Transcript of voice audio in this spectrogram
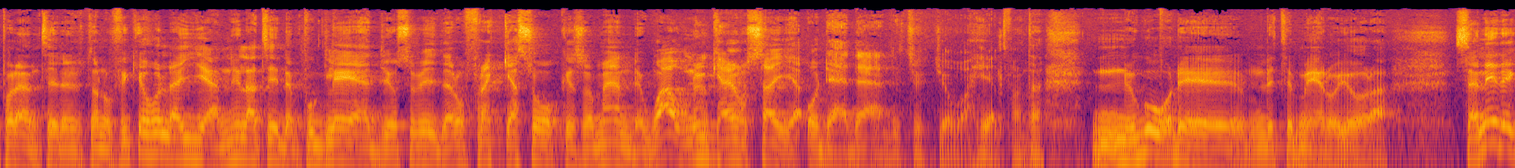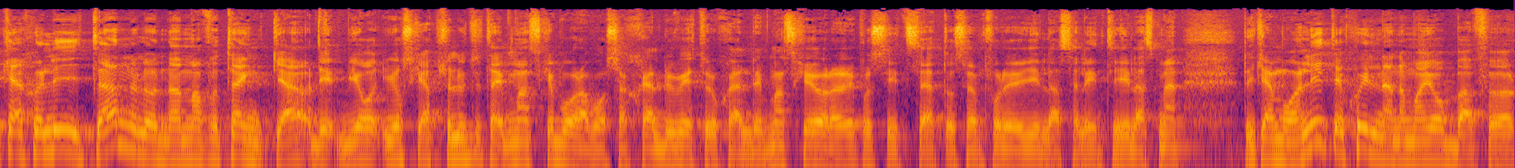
på den tiden. Utan då fick jag hålla igen hela tiden på glädje och så vidare. Och fräcka saker som hände. Wow, nu kan jag säga. Och det där, det tyckte jag var helt fantastiskt. Nu går det lite mer att göra. Sen är det kanske lite annorlunda. Man får tänka. Det, jag, jag ska absolut inte tänka man ska bara vara sig själv. Du vet hur du själv Man ska göra det på sitt sätt och sen får det gillas eller inte gillas. Men det kan vara en liten skillnad när man jobbar för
